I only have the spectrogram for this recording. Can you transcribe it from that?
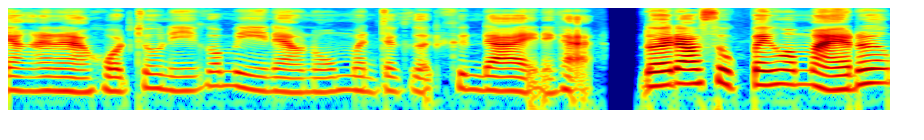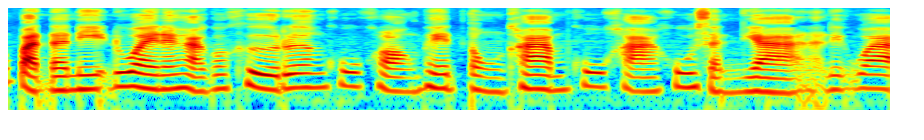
ยังอนาคตช่วงนี้ก็มีแนวโน้มมันจะเกิดขึ้นได้นะคะ โดยดาวศุกร์เป็นความหมายเรื่องปัตตานิด้วยนะคะ ก็คือเรื่องคู่ครองเพศตรงข้ามคู่ค้าคู่สัญญานะเรียกว่า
